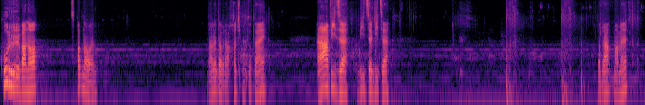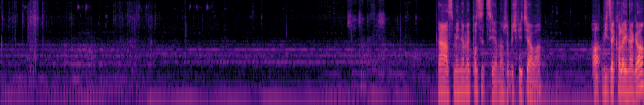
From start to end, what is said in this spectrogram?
Kurwa, no! Spadnąłem. No ale dobra, chodźmy tutaj. A, widzę, widzę, widzę. Dobra, mamy. Tak, zmieniamy pozycję, no żebyś wiedziała. O, widzę kolejnego.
